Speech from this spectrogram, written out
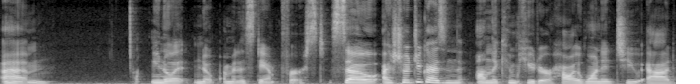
Um, you know what? Nope, I'm going to stamp first. So I showed you guys the, on the computer how I wanted to add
